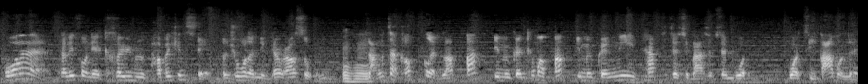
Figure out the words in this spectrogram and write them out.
เพราะว่าแคลิฟอร์เนียเคยมี Republican state ตอนช่วงเวลาอือฮึ1990 หลังจากเขาเปิดรับปั๊บ immigrant เข้ามาปั๊บ immigrant นี่แทบจะ70-80%โหวตโหวตสีฟ้าหมดเลย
